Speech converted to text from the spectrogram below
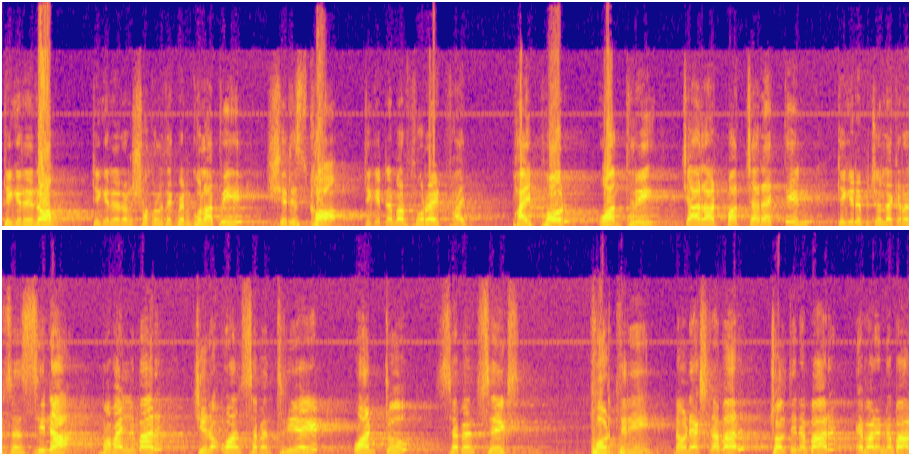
টিকিটের রং। টিকিটের রং সকলে দেখবেন গোলাপি, সিরিজ খ ticket number four eight five five four one three চার আট পাঁচ চার এক তিন। টিকিটের পিছনে লেখা রয়েছে Sina. Mobile number zero one seven three eight one two seven six four three now next number চলতি নাম্বার এবারের নাম্বার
